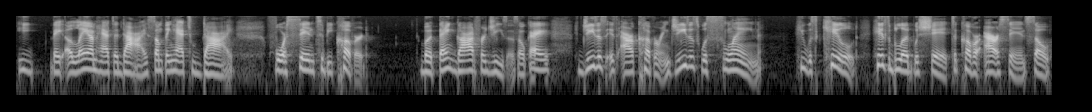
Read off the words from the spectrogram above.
he they a lamb had to die. Something had to die for sin to be covered. But thank God for Jesus, okay? Jesus is our covering. Jesus was slain, he was killed, his blood was shed to cover our sins. So,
